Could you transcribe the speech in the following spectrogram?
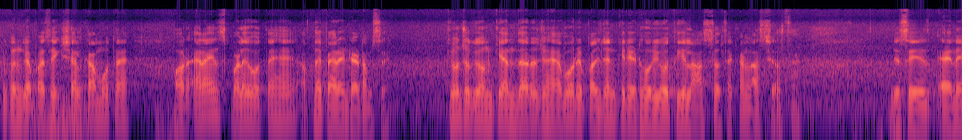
क्योंकि उनके पास एक शेल कम होता है, और एनाइंस बड़े होते हैं अपने पेरेंट एटम से। क्यों? चूँकि उनके अंदर जो है वो रिपल्जन की रेट हो रही होती है, last shell second last shell से। जैसे N A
